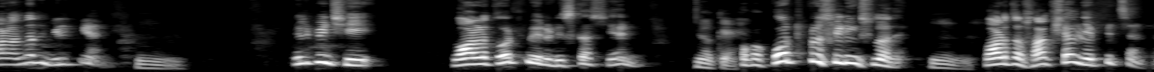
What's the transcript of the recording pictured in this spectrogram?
వాళ్ళందరినీ పిలిపియండి. పిలిపించి వాళ్ళతోటి మీరు డిస్కస్ చేయండి. ఓకే. ఒక కోర్టు ప్రొసీడింగ్స్లోనే ఉమ్, వాళ్ళతో సాక్ష్యాలు చెప్పించండి.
